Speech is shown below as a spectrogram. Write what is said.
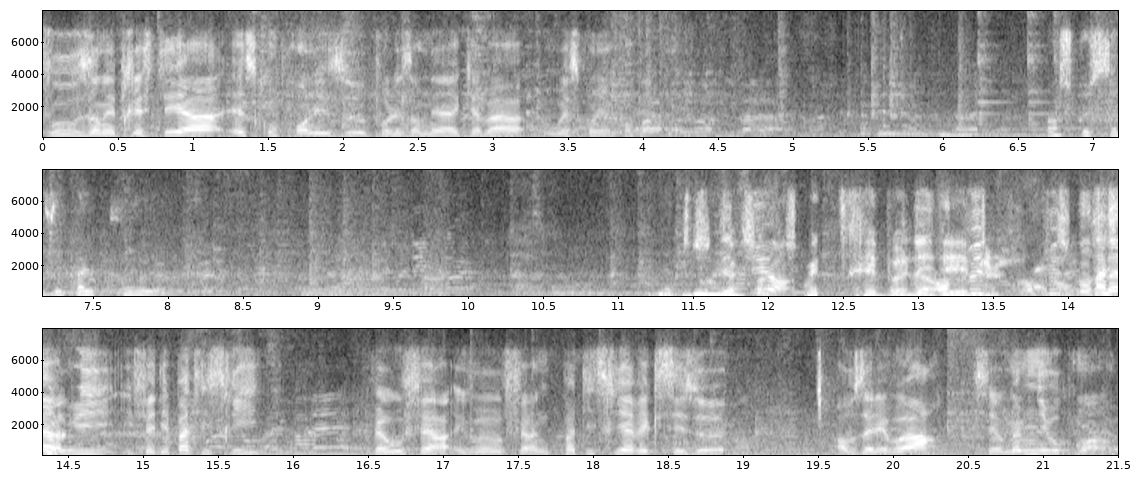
vous, vous en êtes resté à est-ce qu'on prend les œufs pour les emmener à Akaba ou est-ce qu'on les prend pas? Je pense que ça vaut pas le coup. euh. Sûr C'est une très bonne Euh, en, idée. plus, mais- en plus, mon frère, lui, il fait des pâtisseries. Il va vous faire, il va vous faire une pâtisserie avec ses œufs. Oh, vous allez voir, c'est au même niveau que moi. hein.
